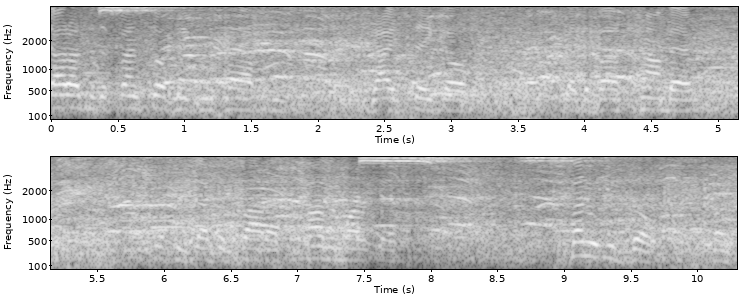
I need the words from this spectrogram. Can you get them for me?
Shout out to Defense Soap making this happen. Guy Seiko got the best combat disinfectant products on the market. Defend what you've built. Defense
